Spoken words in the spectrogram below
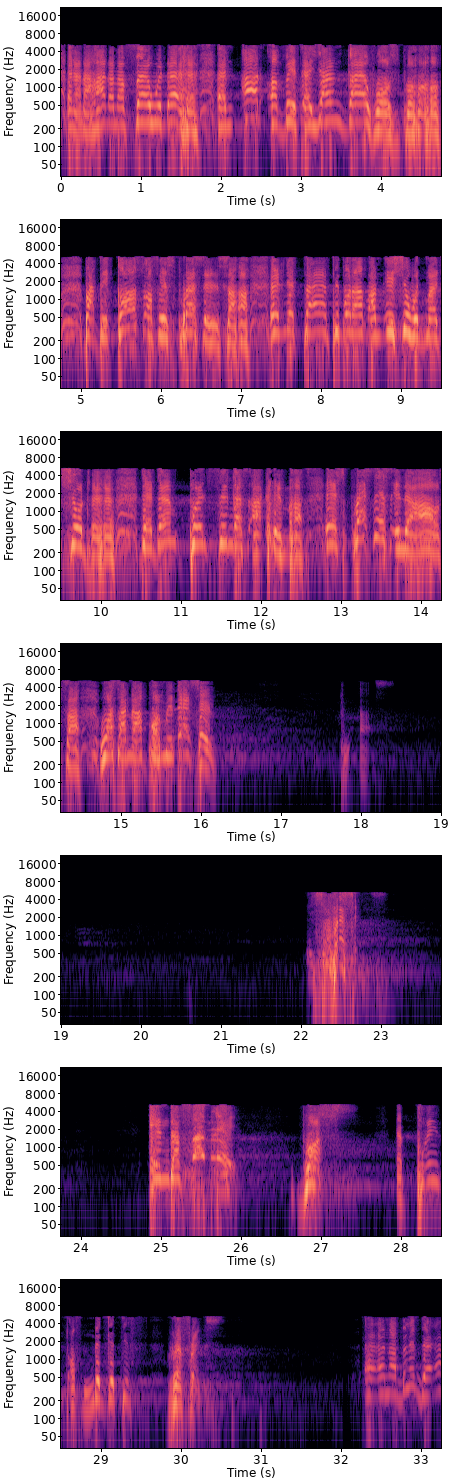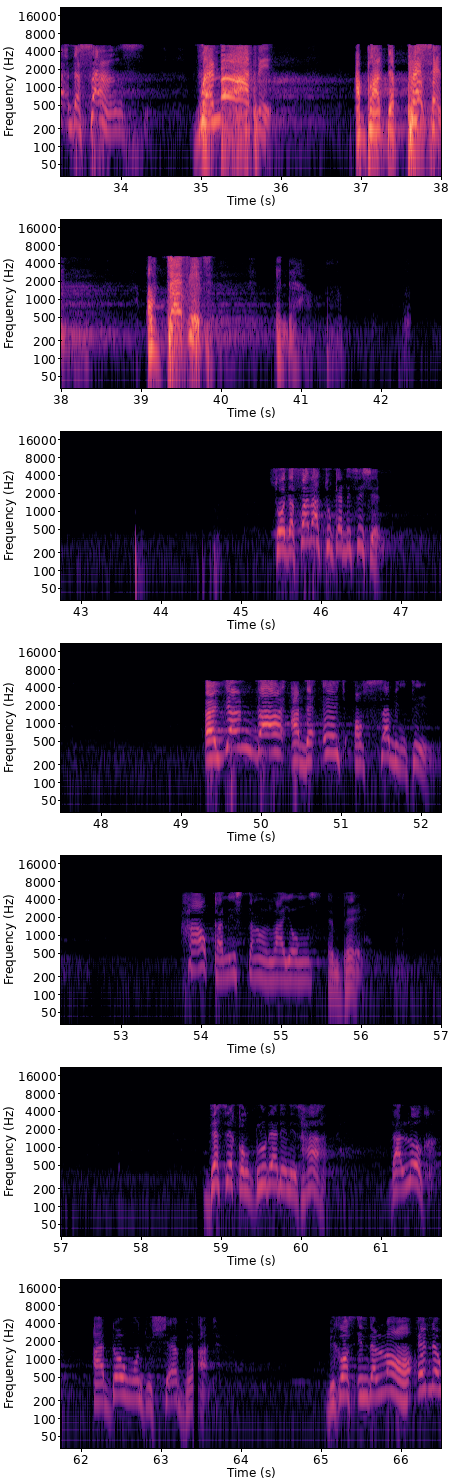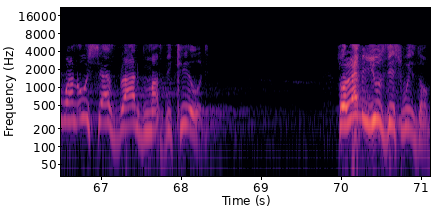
and I had an affair with her. And out of it, a young guy was born. But because of his presence, uh, anytime people have an issue with my children, they then point fingers at him. His presence in the house uh, was an abomination to us. His presence in the family was a point of negative reference. And I believe the, uh, the sons were not happy about the presence of David in the house. So the father took a decision. A young guy at the age of 17, how can he stand lions and bear? Jesse concluded in his heart that, look, I don't want to share blood. Because in the law, anyone who shares blood must be killed. So let me use this wisdom.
